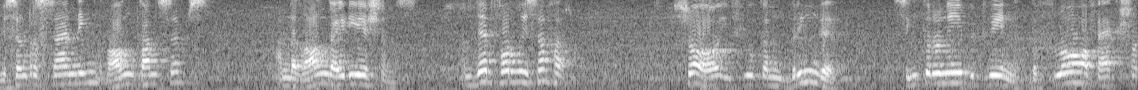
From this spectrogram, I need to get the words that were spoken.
misunderstanding, wrong concepts and the wrong ideations and therefore we suffer. So if you can bring synchrony between the flow of action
